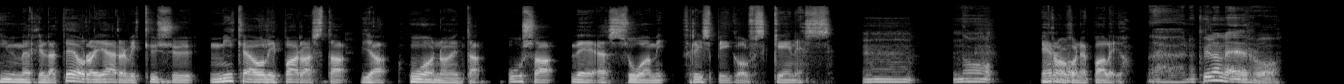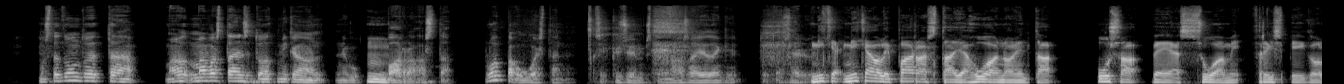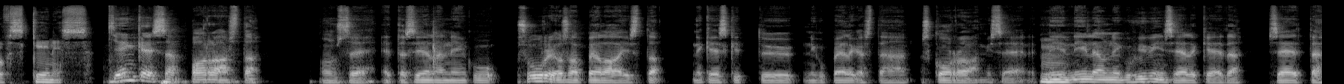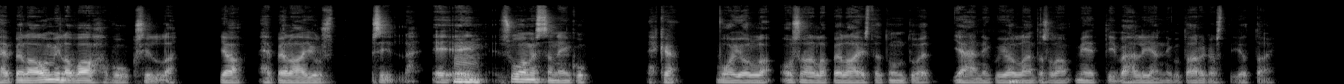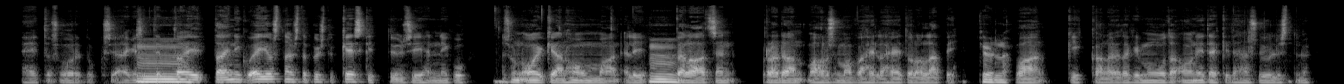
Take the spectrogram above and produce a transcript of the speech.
Nimimerkillä Teuro Järvi kysyy, mikä oli parasta ja huonointa USA vs Suomi frisbeegolf-skenessä? Mm, no... Eroako no, ne paljon? Äh, no kyllä ne eroo. Musta tuntuu, että mä, mä vastaan ensin tuon, että mikä on niinku mm. parasta. Luoppa uudestaan nyt se kysymys, niin mä osaan jotenkin tuota mikä, mikä oli parasta ja huonointa USA vs Suomi frisbeegolf-skenessä? Jenkeissä parasta on se, että siellä niinku suuri osa pelaajista ne keskittyy niinku pelkästään skoraamiseen. Et mm. ni, niille on niinku hyvin selkeää se, että he pelaa omilla vahvuuksilla ja he pelaa just sillä. Ei, mm. ei Suomessa niinku ehkä voi olla osalla pelaajista tuntuu, että jää niinku jollain tasolla miettii vähän liian niinku tarkasti jotain heittosuorituksia, eikä mm. sitten, tai, tai niinku ei jostain sitä pysty keskittyyn siihen niinku sun oikeaan hommaan, eli mm. pelaat sen radan mahdollisimman vähillä heitolla läpi. Kyllä. Vaan kikkailla jotakin muuta. Olen itsekin tähän syyllistynyt.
